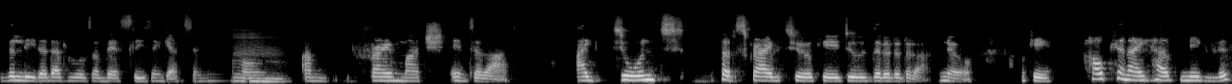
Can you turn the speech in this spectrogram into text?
the leader that rolls up their sleeves and gets involved. Mm. I'm very much into that. I don't subscribe to okay, do da da da da. No, okay. How can I help make this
